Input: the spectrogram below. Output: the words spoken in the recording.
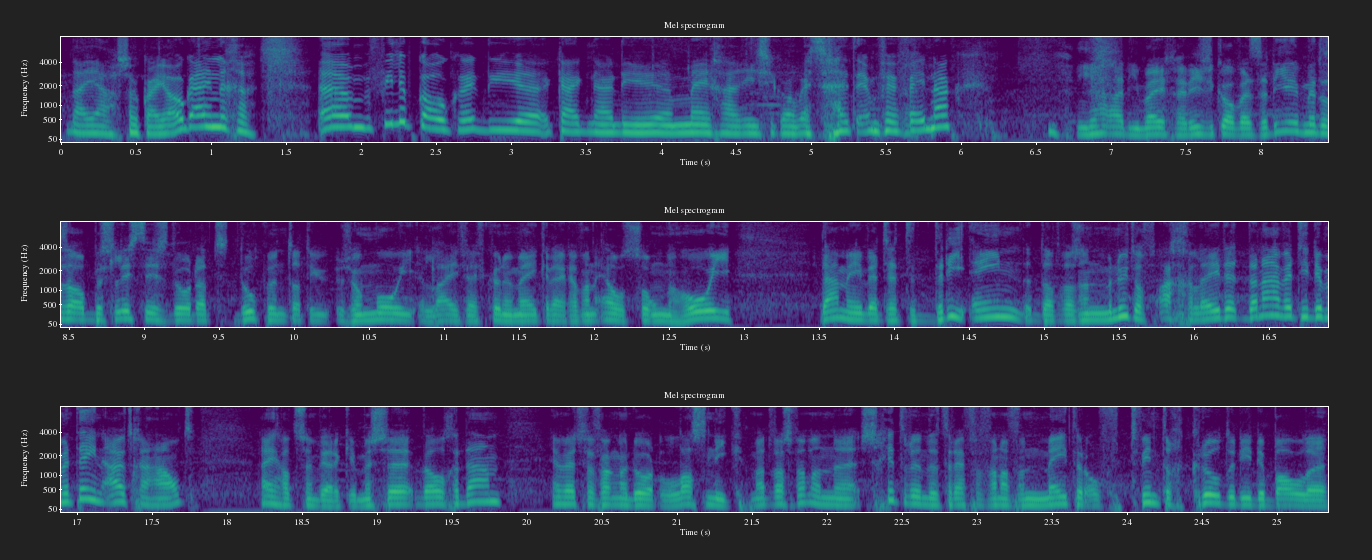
nou ja, zo kan je ook eindigen. Ehm, Philip Koken die, eh, kijkt naar die eh, mega-risicowedstrijd MVV-NAC. Ja, die mega risicowedstrijd die inmiddels al beslist is... door dat doelpunt dat u zo mooi live heeft kunnen meekrijgen van Elson Hooy. Daarmee werd het 3-1. Dat was een minuut of acht geleden. Daarna werd hij er meteen uitgehaald. Hij had zijn werk immers eh, wel gedaan. En werd vervangen door Lasnik. Maar het was wel een schitterende treffer. Vanaf een meter of twintig krulde hij de bal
